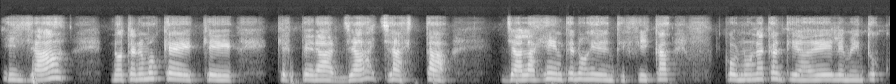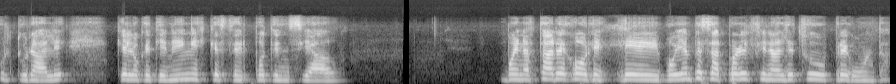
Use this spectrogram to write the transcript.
y ya no tenemos que, esperar, ya, ya está. Ya la gente nos identifica con una cantidad de elementos culturales que lo que tienen es que ser potenciados. Buenas tardes, Jorge. Eh, voy a empezar por el final de tu pregunta.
